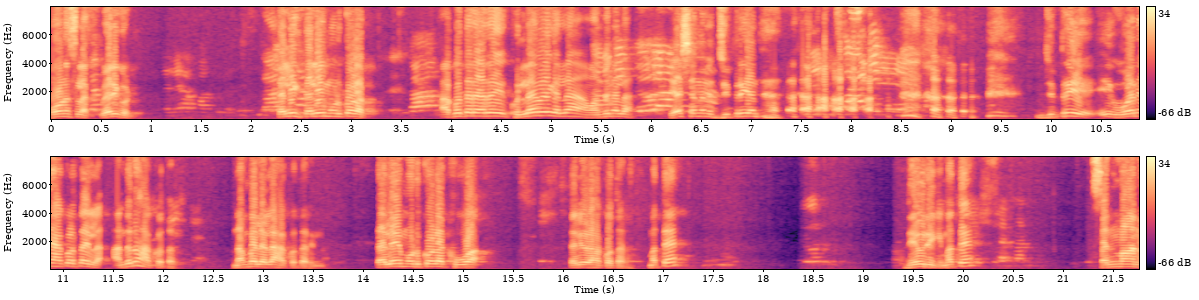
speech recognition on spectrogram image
ಪೋಣಿಸ್ಲಕ್ ವೆರಿ ಗುಡ್ ತಲೆಗೆ ತಲಿ ಮುಡ್ಕೊಳಕ್ ಹಾಕೋತಾರ ಯಾರು ಖುಲ್ಲವಾಗೆಲ್ಲ ಒಂದನೆಲ್ಲ ಎಷ್ಟ್ ಅಂದ್ರೆ ಜಿಪ್ರಿ ಅಂತ. ಜಿಪ್ರಿ ಈಗ ಹೂವನೇ ಹಾಕೊಳ್ತಾ ಇಲ್ಲ ಅಂದ್ರೂ ಹಾಕೋತಾರ. ನಂಬಲ್ಲೆಲ್ಲ ಹಾಕೋತಾರ ಇನ್ನ. ತಲೆ ಮುಡ್ಕೊಳಕ್ ಹೂವ ತಲೆಯೊಳಗೆ ಹಾಕೋತಾರ. ಮತ್ತೆ? ದೇವ್ರಿಗೆ ಮತ್ತೆ? ಸನ್ಮಾನ.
